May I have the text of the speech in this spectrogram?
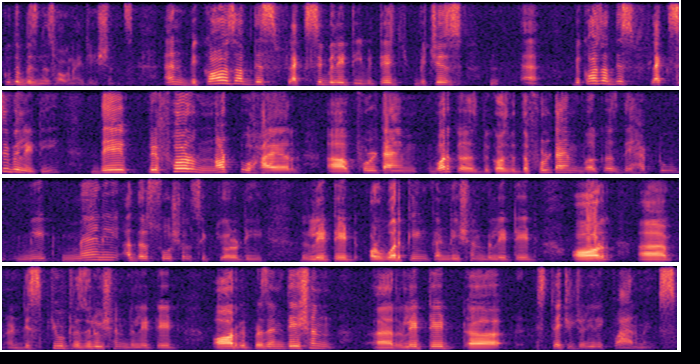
to the business organizations. And because of this flexibility which is, which is uh, because of this flexibility they prefer not to hire uh, full time workers because with the full time workers they have to meet many other social security related or working condition related or uh, dispute resolution related or representation uh, related uh, statutory requirements.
